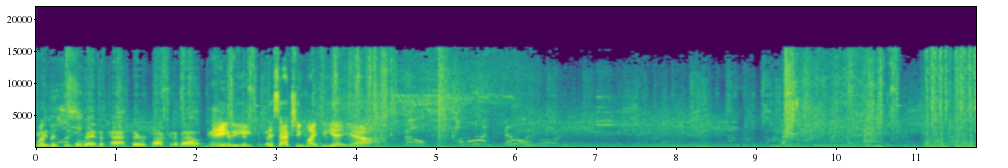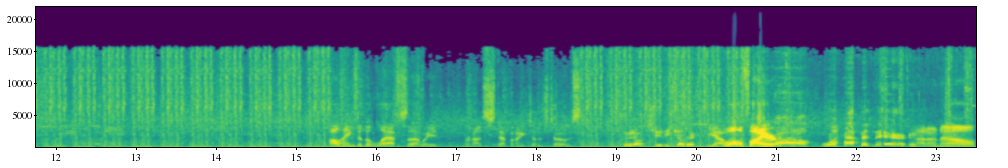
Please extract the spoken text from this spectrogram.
what? this is the random path they were talking about. Maybe. this actually might be it, yeah. Phil, come on, Phil. I'll hang to the left so that way we're not stepping on each other's toes. so we don't shoot each other. Yeah, whoa, fire! Oh, wow, what happened there? I don't know.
